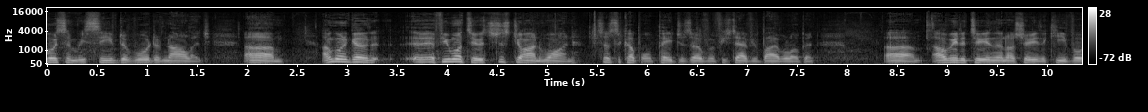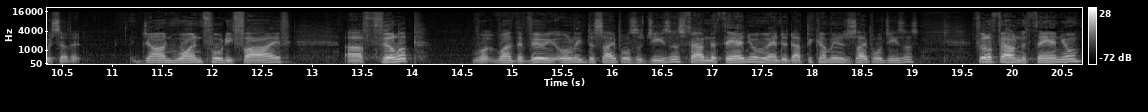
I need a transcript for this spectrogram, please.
person received a word of knowledge. Um, I'm going to go, to, if you want to, it's just John 1. It's just a couple of pages over if you still have your Bible open. Um, I'll read it to you and then I'll show you the key voice of it. John 1 45. Uh, Philip, one of the very early disciples of Jesus, found Nathanael, who ended up becoming a disciple of Jesus. Philip found Nathanael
